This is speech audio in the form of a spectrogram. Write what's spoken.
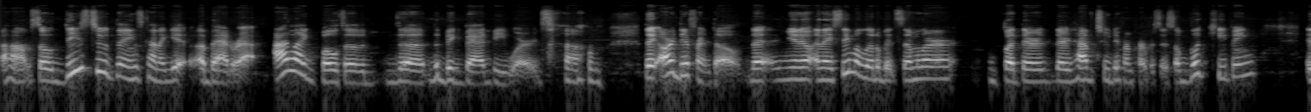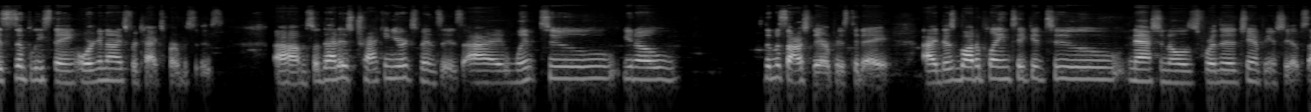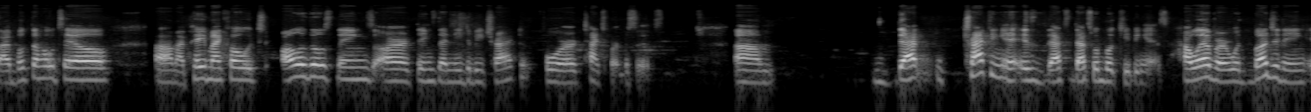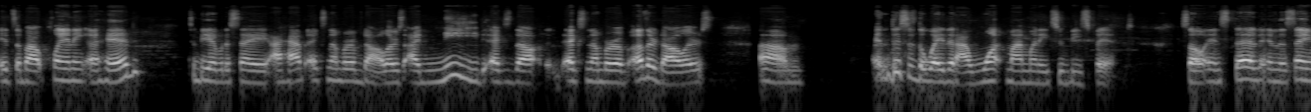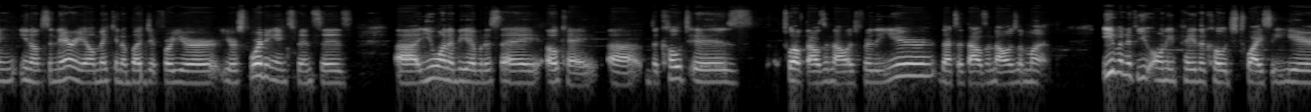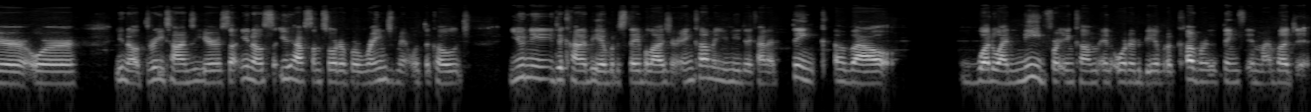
Um, so these two things kind of get a bad rap. I like both of the the big bad B words. Um, they are different though. That you know, and they seem a little bit similar, but they're they have two different purposes. So bookkeeping is simply staying organized for tax purposes. Um, so that is tracking your expenses. I went to you know the massage therapist today. I just bought a plane ticket to nationals for the championships. I booked a hotel. Um, I paid my coach. All of those things are things that need to be tracked for tax purposes. Um, that tracking it is that's that's what bookkeeping is. However, with budgeting, it's about planning ahead to be able to say I have X number of dollars. I need X do- X number of other dollars, um, and this is the way that I want my money to be spent. So instead, in the same you know scenario, making a budget for your your sporting expenses, uh, you want to be able to say, okay, uh, the coach is twelve thousand dollars for the year. That's a thousand dollars a month. Even if you only pay the coach twice a year or you know three times a year, so you know so you have some sort of arrangement with the coach. You need to kind of be able to stabilize your income, and you need to kind of think about what do I need for income in order to be able to cover the things in my budget.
